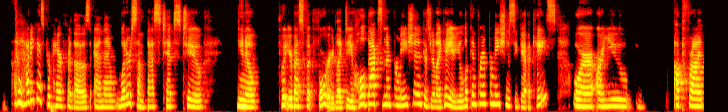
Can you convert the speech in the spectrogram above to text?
How do you guys prepare for those? And then what are some best tips to, you know, put your best foot forward? Like, do you hold back some information because you're like, hey, are you looking for information to see if you have a case, or are you upfront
